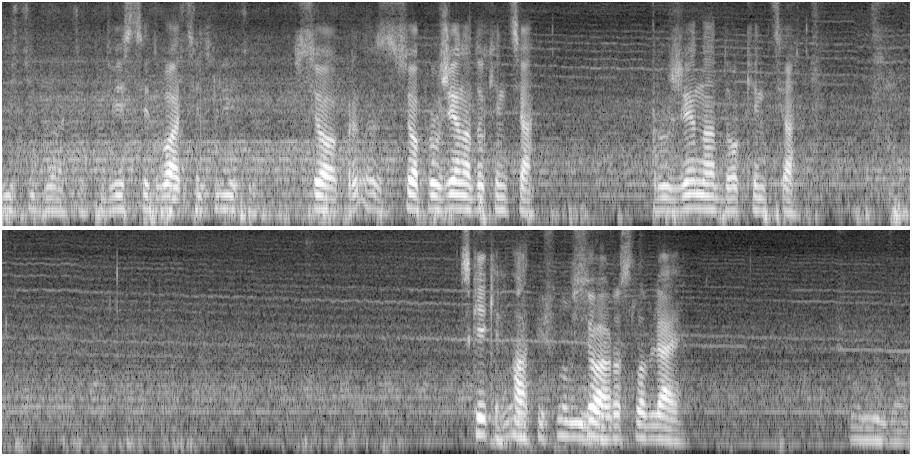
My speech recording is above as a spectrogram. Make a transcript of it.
220, 220. 230, Все, все, пружина до кінця. Пружина до кінця. Скільки? Ну, А, пішло все, розслабляє. пішло назад.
